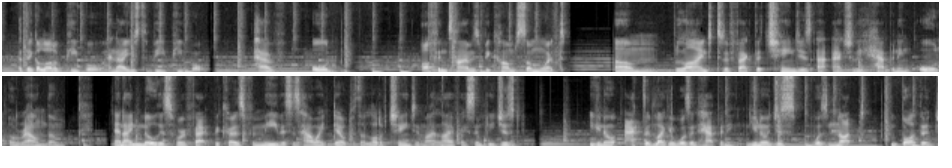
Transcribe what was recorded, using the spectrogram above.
I think a lot of people, and I used to be people, have old oftentimes become somewhat um, blind to the fact that changes are actually happening all around them. And I know this for a fact because for me, this is how I dealt with a lot of change in my life. I simply just, you know, acted like it wasn't happening, you know, just was not bothered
